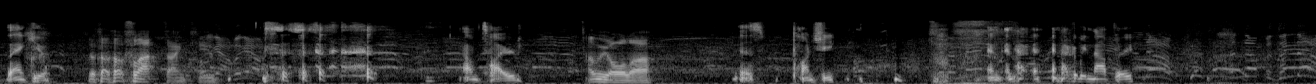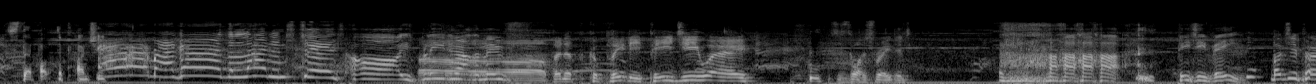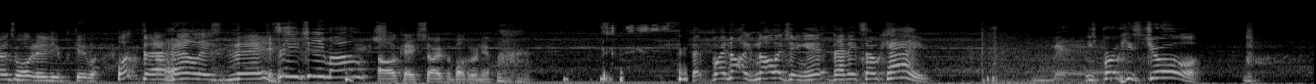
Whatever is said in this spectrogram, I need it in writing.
Thank you. Flat, thank you. I'm tired. And we all are. It's punchy. And and, and how could we not be? Step up to punchy. Oh my god, the lighting's changed. Oh, he's bleeding out the move. Oh, but in a completely PG way. this is what it's rated. PGV. Imagine your parents walking in and your kid, what the hell is this? PG, mum. Oh, okay, sorry for bothering you. But by not acknowledging it, then it's okay. He's broke his jaw.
